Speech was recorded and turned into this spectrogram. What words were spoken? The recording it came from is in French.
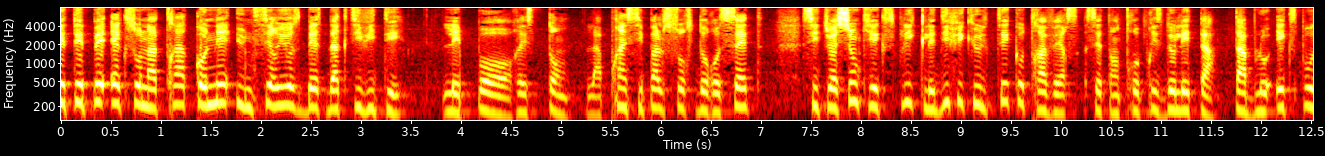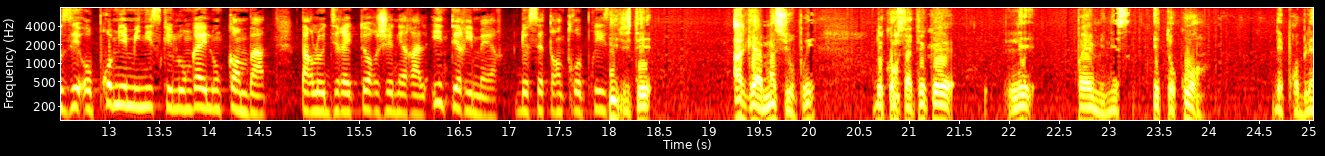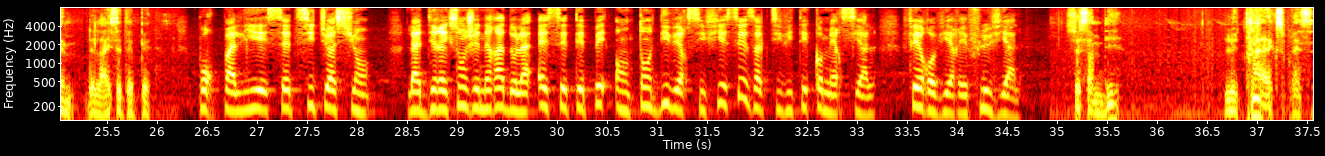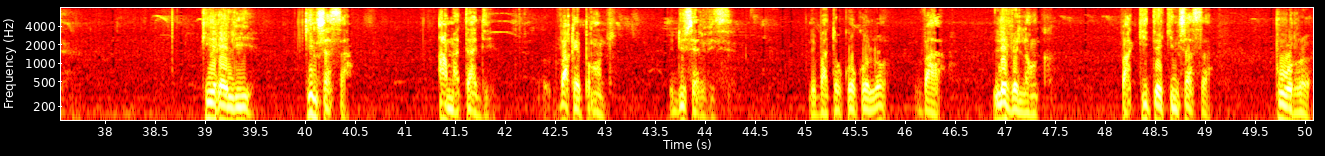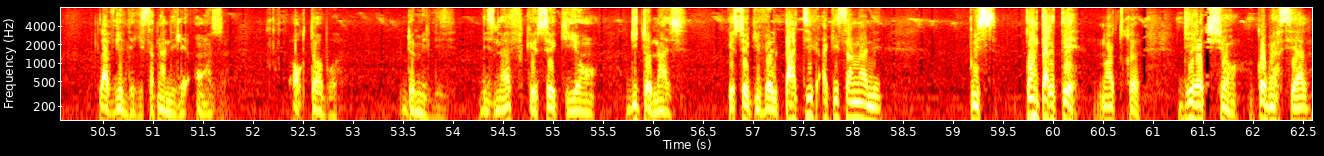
TTP Exonatra connaît une sérieuse baisse d'activité. Les ports restant la principale source de recettes, situation qui explique les difficultés que traverse cette entreprise de l'État. Tableau exposé au Premier ministre Ilunga Ilunkamba par le directeur général intérimaire de cette entreprise. J'étais agréablement surpris de constater que le Premier ministre est au courant des problèmes de la SCTP. Pour pallier cette situation, la direction générale de la SCTP entend diversifier ses activités commerciales, ferroviaires et fluviales. Ce samedi, le train express qui relie Kinshasa à Matadi va reprendre du service. Le bateau Kokolo va lever l'ancre, va quitter Kinshasa pour la ville de Kisangani le 11 octobre 2019. Que ceux qui ont du tonnage, que ceux qui veulent partir à Kisangani puissent contacter notre direction commerciale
